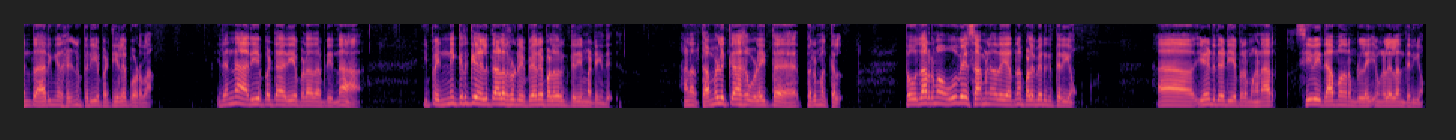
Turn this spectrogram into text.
என்ற அறிஞர்கள்னு பெரிய பட்டியலே போடலாம். இது என்ன அறியப்பட்ட அறியப்படாத அப்படின்னா இப்போ இன்றைக்கி இருக்க எழுத்தாளர்களுடைய பேரே பலவருக்கு தெரிய மாட்டேங்குது. ஆனால் தமிழுக்காக உழைத்த பெருமக்கள். இப்போ உதாரணமாக ஊவே சாமிநாதையர்னால் பல பேருக்கு தெரியும். ஏடு தேடிய பெருமகனார் சிவை தாமோதரம் பிள்ளை இவங்களெல்லாம் தெரியும்.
